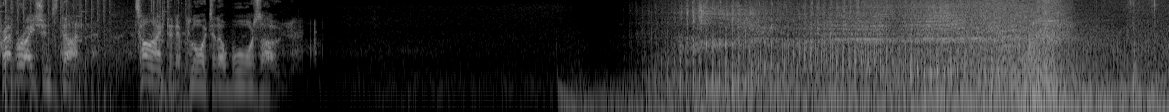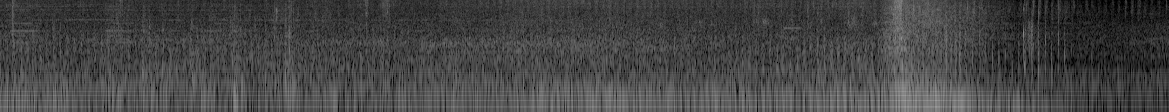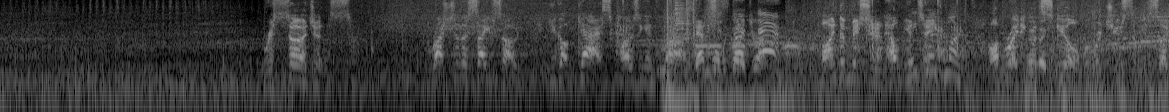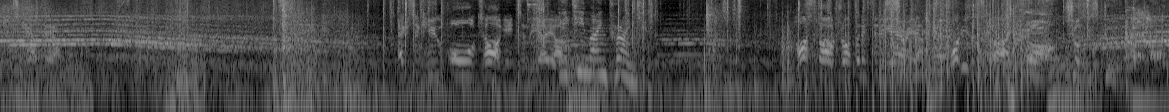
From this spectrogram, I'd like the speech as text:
Preparation's done. Time to deploy to the war zone. Resurgence. Rush to the safe zone. You got gas closing in fast. That's We what should we gotta start drop. there. Mind the mission and help your team. Waypoint marked. Operating with Moving. skill will reduce the resurgence countdown. Execute all targets in the AO. AT mine primed. Hostile dropping into the area. Watch the sky. Oh, Shot is good.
